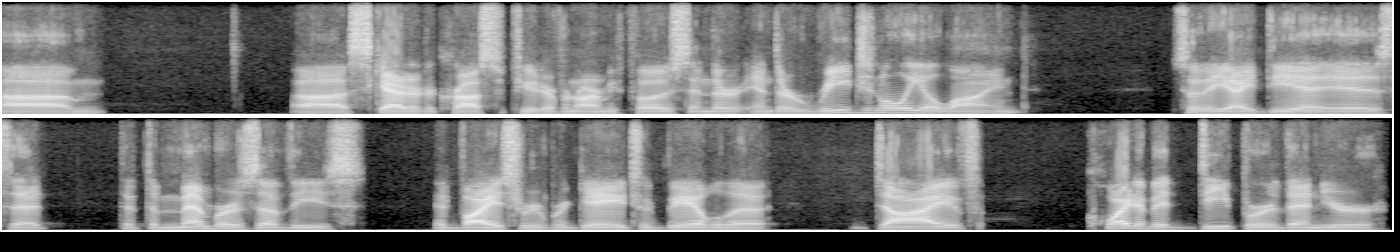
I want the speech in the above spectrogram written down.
Um, uh, scattered across a few different army posts, and they're and they're regionally aligned. So the idea is that that the members of these advisory brigades would be able to dive quite a bit deeper than your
